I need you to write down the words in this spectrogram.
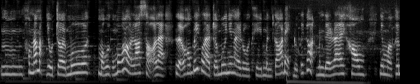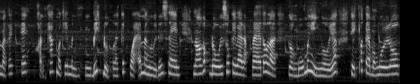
um, hôm đó mặc dù trời mưa mọi người cũng rất là lo sợ là liệu không biết là trời mưa như này rồi thì mình có đạt được cái kế hoạch mình đề ra hay không. Nhưng mà khi mà cái cái khoảnh khắc mà khi mình biết được là kết quả mà người đến xem nó gấp đôi số cây ba đặt ra tức là gần 40.000 người á thì tất cả mọi người luôn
